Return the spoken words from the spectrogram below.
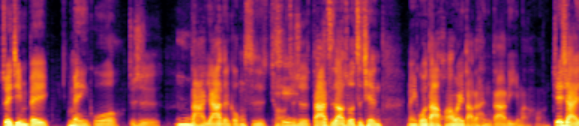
最近被美国就是打压的公司，嗯、就是大家知道说之前美国打华为打的很大力嘛，哈，接下来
